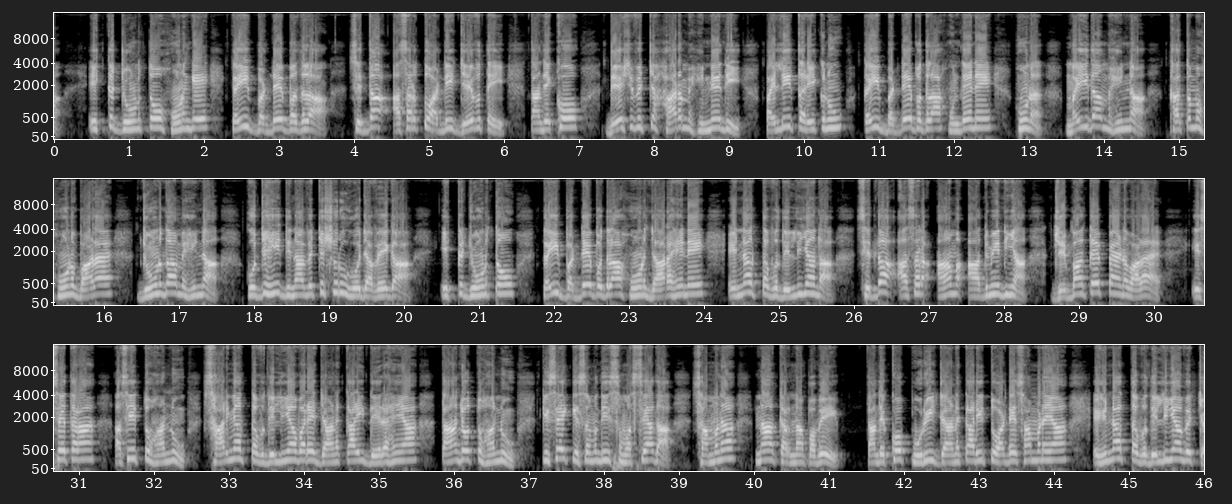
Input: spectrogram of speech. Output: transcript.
1 ਜੂਨ ਤੋਂ ਹੋਣਗੇ ਕਈ ਵੱਡੇ ਬਦਲਾ। ਸਿੱਧਾ ਅਸਰ ਤੁਹਾਡੀ ਜੇਬ ਤੇ। ਤਾਂ ਦੇਖੋ, ਦੇਸ਼ ਵਿੱਚ ਹਰ ਮਹੀਨੇ ਦੀ ਪਹਿਲੀ ਤਰੀਕ ਨੂੰ ਕਈ ਵੱਡੇ ਬਦਲਾ ਹੁੰਦੇ ਨੇ। ਹੁਣ ਮਈ ਦਾ ਮਹੀਨਾ ਖਤਮ ਹੋਣ ਵਾਲਾ ਹੈ। ਜੂਨ ਦਾ ਮਹੀਨਾ ਕੁਝ ਹੀ ਦਿਨਾਂ ਵਿੱਚ ਸ਼ੁਰੂ ਹੋ ਜਾਵੇਗਾ। 1 ਜੂਨ ਤੋਂ ਕਈ ਵੱਡੇ ਬਦਲਾਅ ਹੋਣ ਜਾ ਰਹੇ ਨੇ। ਇਹਨਾਂ ਤਬਦੀਲੀਆਂ ਦਾ ਸਿੱਧਾ ਅਸਰ ਆਮ ਆਦਮੀ ਦੀਆਂ ਜੇਬਾਂ ਤੇ ਪੈਣ ਵਾਲਾ ਹੈ। ਇਸੇ ਤਰ੍ਹਾਂ ਅਸੀਂ ਤੁਹਾਨੂੰ ਸਾਰੀਆਂ ਤਬਦੀਲੀਆਂ ਬਾਰੇ ਜਾਣਕਾਰੀ ਦੇ ਰਹੇ ਹਾਂ, ਤਾਂ ਜੋ ਤੁਹਾਨੂੰ ਕਿਸੇ ਕਿਸਮ ਦੀ ਸਮੱਸਿਆ ਦਾ ਸਾਹਮਣਾ ਨਾ ਕਰਨਾ ਪਵੇ। ਤਾਂ ਦੇਖੋ ਪੂਰੀ ਜਾਣਕਾਰੀ ਤੁਹਾਡੇ ਸਾਹਮਣੇ ਆ। ਇਹਨਾਂ ਤਬਦੀਲੀਆਂ ਵਿੱਚ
